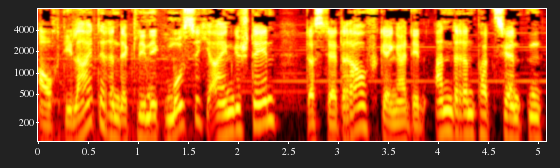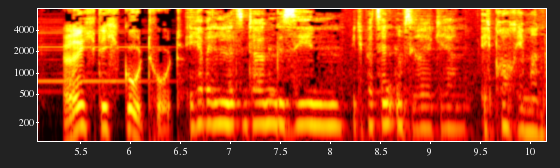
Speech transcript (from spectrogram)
Auch die Leiterin der Klinik muss sich eingestehen, dass der Draufgänger den anderen Patienten richtig gut tut. Ich habe in den letzten Tagen gesehen, wie die Patienten auf sie reagieren. Ich brauche jemanden,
